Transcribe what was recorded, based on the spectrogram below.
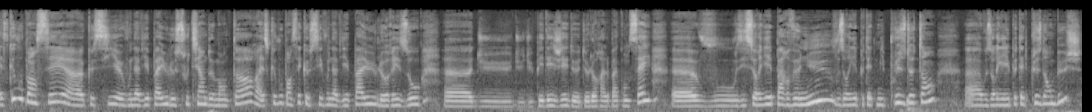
Est-ce que vous pensez euh, que si euh, vous n'aviez pas eu le soutien de mentors, est-ce que vous pensez que si vous n'aviez pas eu le réseau euh, du, PDG de, de l'Oralba Conseil, vous y seriez parvenu Vous auriez peut-être mis plus de temps Vous auriez eu peut-être plus d'embûches?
